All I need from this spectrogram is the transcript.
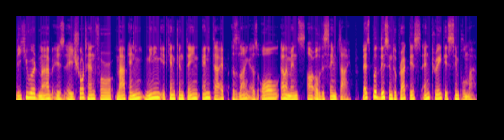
The keyword map is a shorthand for map any, meaning it can contain any type as long as all elements are of the same type. Let's put this into practice and create a simple map.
